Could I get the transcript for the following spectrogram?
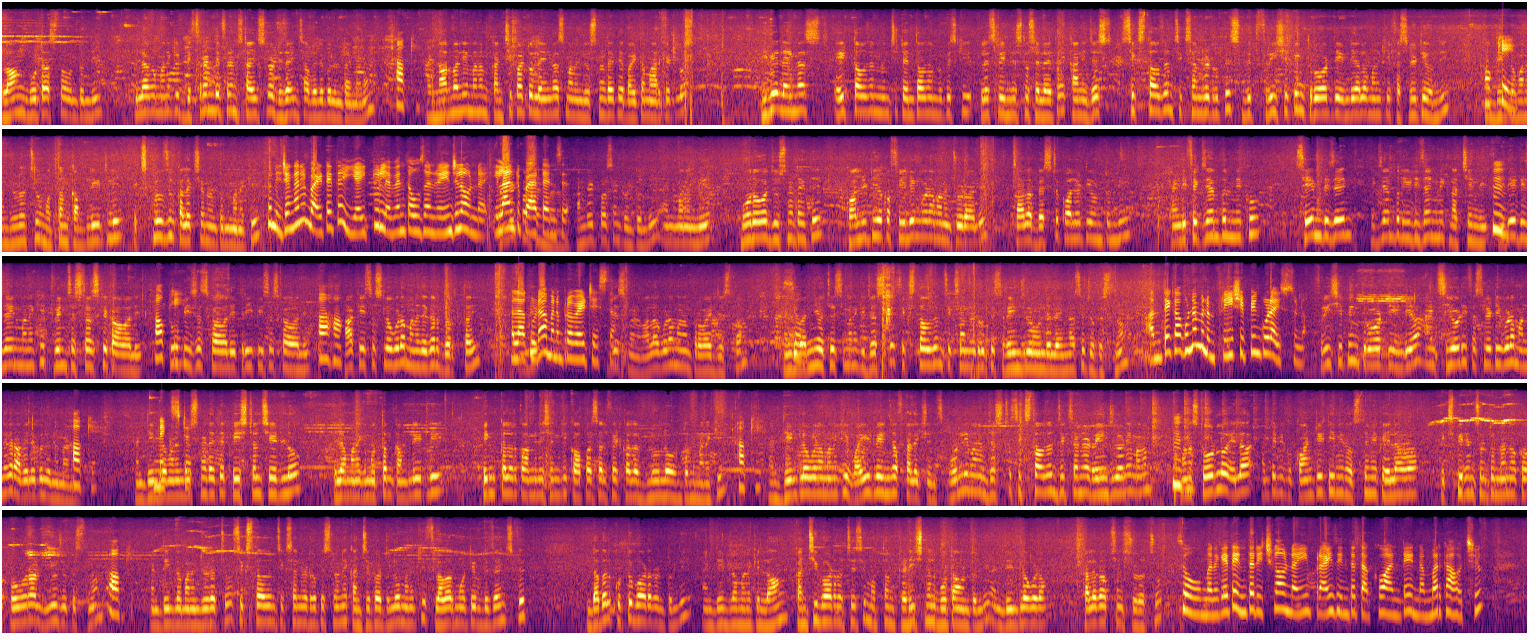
లాంగ్ బూటాస్తో ఉంటుంది. ఇలాగ మనకి డిఫరెంట్ డిఫరెంట్ స్టైల్స్లో డిజైన్స్ అవైలబుల్ ఉంటాయి మేడం అండ్ నార్మల్లీ మనం కంచిపట్టు లెహంగాస్ మనం చూసినట్టయితే బయట మార్కెట్లో ఇవే లెహంగాస్ ఎయిట్ థౌసండ్ నుంచి టెన్ థౌసండ్ రూపీస్కి ప్లస్ రేంజెస్లో సెల్ అవుతాయి. కానీ just six thousand six hundred rupees with free shipping throughout the ఇండియాలో మనకి ఫెసిలిటీ ఉంది. దీంట్లో మనం చూడొచ్చు మొత్తం కంప్లీట్లీ ఎక్స్క్లూజివ్ కలెక్షన్ ఉంటుంది మనకి. నిజంగానే బయట అయితే ఎయిట్ టు లెవెన్ థౌసండ్ రేంజ్లో ఉన్నాయి. ఇలాంటి ప్యాటర్న్స్ హండ్రెడ్ పర్సెంట్ ఉంటుంది. అండ్ మనం మోర్ ఓవర్ చూసినట్టయితే క్వాలిటీ యొక్క ఫీలింగ్ కూడా మనం చూడాలి. చాలా బెస్ట్ క్వాలిటీ ఉంటుంది. అండ్ ఇఫ్ ఎగ్జాంపుల్ మీకు సేమ్ డిజైన్ ఎగ్జాంపుల్ ఈ డిజైన్ మీకు నచ్చింది. ఇదే డిజైన్ మనకి ట్విన్ సిస్టర్స్కి కావాలి. టూ. పీసెస్ కావాలి త్రీ పీసెస్ కావాలి. ఆ కేసెస్లో కూడా మన దగ్గర దొరుకుతాయి. అలా కూడా మనం ప్రొవైడ్ చేస్తాం. ఎస్ మేడం అలా కూడా మనం ప్రొవైడ్ చేస్తాం. అండ్ ఇవన్నీ వచ్చేసి మనకి just six thousand six hundred rupees రేంజ్లో ఉండే లెహంగాస్ చూపిస్తున్నాం. అంతేకాకుండా మనం ఫ్రీ షిప్పింగ్ కూడా ఇస్తున్నాం. Free shipping throughout the India and COD facility కూడా మన దగ్గర అవైలబుల్ ఉంది మేడం అండ్ దీంట్లో మనం. చూసినట్టయితే పేస్టల్ షేడ్లో ఇలా మనకి మొత్తం కంప్లీట్లీ పింక్ కలర్ కాంబినేషన్కి కాపర్ సల్ఫేట్ కలర్ బ్లూలో ఉంటుంది మనకి. అండ్ దీంట్లో కూడా మనకి wide range of collections only మనం just six thousand six hundred రేంజ్లోనే మనం మన స్టోర్లో ఎలా అంటే మీకు క్వాంటిటీ మీరు వస్తే మీకు ఎలా ఎక్స్పీరియన్స్ ఉంటుందని ఒక ఓవరాల్ వ్యూ చూపిస్తున్నాం. అండ్ దీంట్లో మనం చూడొచ్చు సిక్స్ థౌసండ్ సిక్స్ హండ్రెడ్ రూపీస్లోనే కంచిపట్టులో మనకి flower motif designs with double కుట్టు బార్డర్ ఉంటుంది. అండ్ దీంట్లో మనకి లాంగ్ కంచి బార్డర్ వచ్చేసి మొత్తం ట్రెడిషనల్ బూటా ఉంటుంది. అండ్ దీంట్లో కూడా కలర్ ఆప్షన్స్ చూడొచ్చు. సో మనకైతే ఇంత రిచ్గా ఉన్నాయి ప్రైస్ ఇంత తక్కువ అంటే నంబర్ కావచ్చు.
